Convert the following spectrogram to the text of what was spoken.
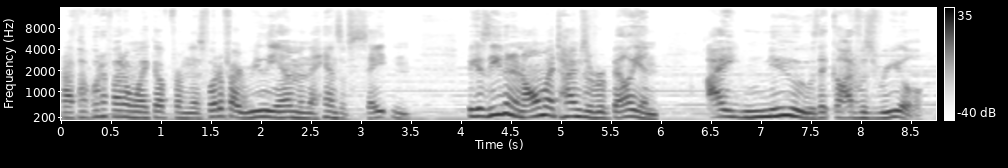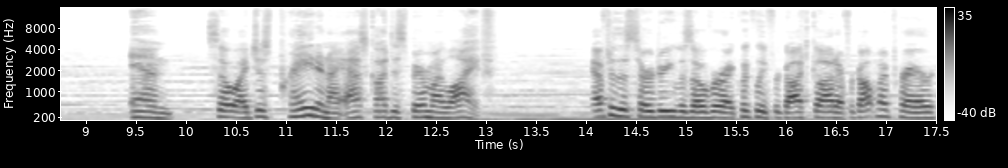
I thought, what if I don't wake up from this? What if I really am in the hands of Satan? Because even in all my times of rebellion, I knew that God was real. And so I just prayed and I asked God to spare my life. After the surgery was over, I quickly forgot God. I forgot my prayer.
